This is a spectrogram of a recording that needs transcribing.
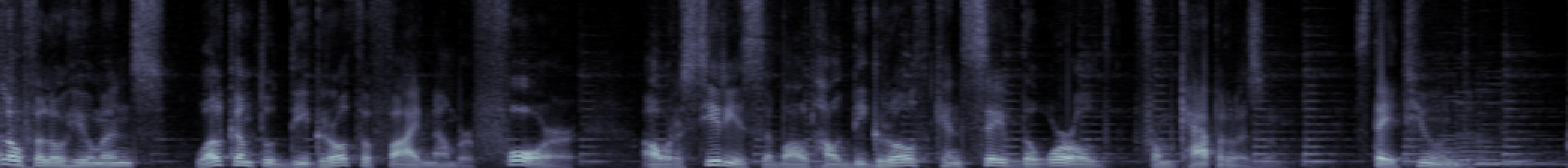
Hello fellow humans, welcome to Degrowthify number 4, our series about how degrowth can save the world from capitalism. Stay tuned,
